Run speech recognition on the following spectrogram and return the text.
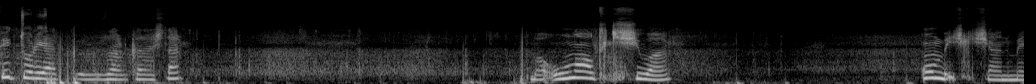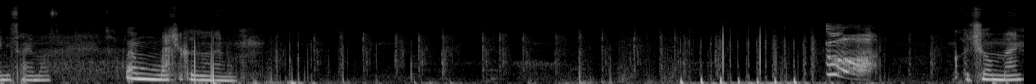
Factory yapıyoruz arkadaşlar. Bak 16 kişi var. 15 kişi yani beni saymaz. Ben bu maçı kazanırım. Kaçıyorum ben.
